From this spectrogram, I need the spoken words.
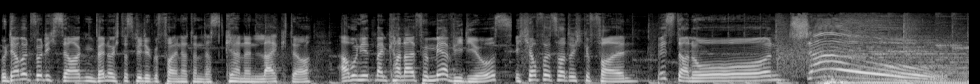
Und damit würde ich sagen, wenn euch das Video gefallen hat, dann lasst gerne ein Like da. Abonniert meinen Kanal für mehr Videos. Ich hoffe, es hat euch gefallen. Bis dann und ciao!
